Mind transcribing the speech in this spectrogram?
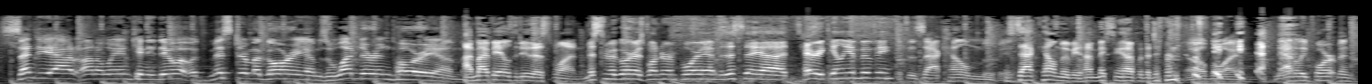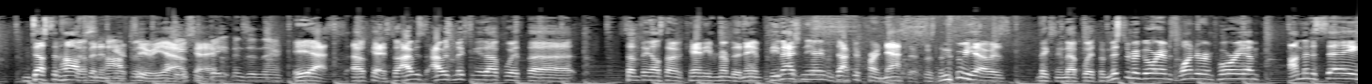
Send you out on a win. Can you do it with Mr. Magorium's Wonder Emporium? I might be able to do this one. Mr. Megoria's Wonder Emporium. Is this a uh, Terry Gilliam movie? It's a Zach Helm movie. Zach Helm movie. I'm mixing it up with a different Oh movie. boy, Natalie Portman, Dustin Hoffman Dustin in Hoffman, here too. Yeah, Jason okay. Bateman's in there. Yes. Okay. So I was I was mixing it up with uh, something else that I can't even remember the name. The Imaginarium of Dr. Parnassus was the movie I was mixing it up with. But Mr. Magorium's Wonder Emporium. I'm going to say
